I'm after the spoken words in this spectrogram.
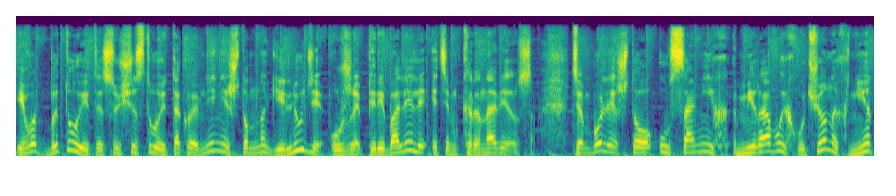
И вот бытует и существует такое мнение, что многие люди уже переболели этим коронавирусом. Тем более, что у самих мировых ученых нет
